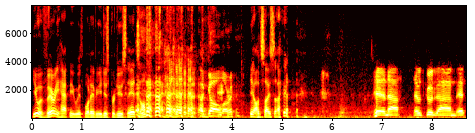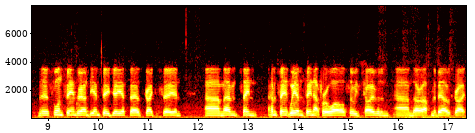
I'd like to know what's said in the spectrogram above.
You were very happy with whatever you just produced there, Tom. a goal, I reckon. Yeah, I'd say so. yeah, nah, it was good. Um, the Swan fans were out at the MCG yesterday. It was great to see, and um, I haven't seen, haven't seen, we haven't seen that for a while. So with COVID, and um, they were up and about. It was great.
